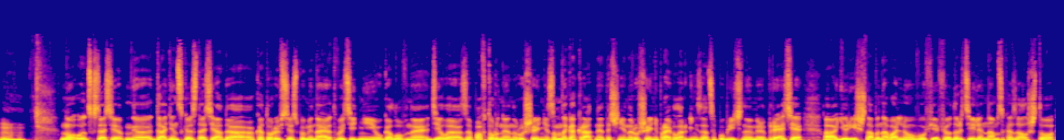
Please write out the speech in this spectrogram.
Ну вот, кстати, э, Дадинская статья, да, которую все вспоминают в эти дни, уголовное дело за повторное нарушение, за многократное, точнее, нарушение правил организации публичного мероприятия. А, юрист штаба Навального в Уфе Федор Телин нам сказал, что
